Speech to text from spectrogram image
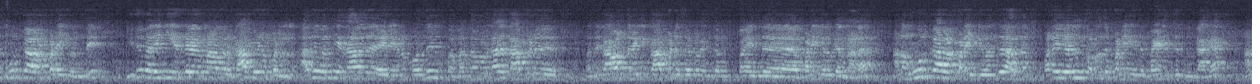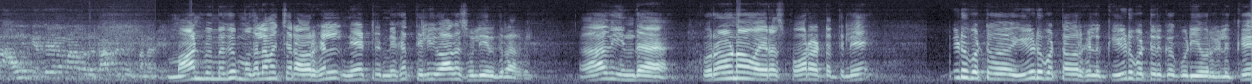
பாதுகாப்பு சொல்லிருக்கீங்க படைக்கு வந்து இதுவரைக்கும் எந்த விதமான ஒரு காப்பீடும் பண்ணல. அது வந்து ஏதாவது எனக்கு வந்து மற்றவங்களுக்காக காப்பீடு வந்து காவல்துறைக்கு காப்பீடு சொல்ற இந்த இந்த பணிகள் இருக்கிறதுனால ஆனா ஊர்காவல் படைக்கு வந்து அந்த படைகளும் தொடர்ந்து பணி இந்த பயணித்துட்டு இருக்காங்க. ஆனா அவங்களுக்கு எந்த விதமான ஒரு காப்பீடு பண்ணவே மாண்புமிகு முதலமைச்சர் அவர்கள் நேற்று மிக தெளிவாக சொல்லியிருக்கிறார்கள். அதாவது இந்த கொரோனா வைரஸ் போராட்டத்திலே ஈடுபட்டு ஈடுபட்டவர்களுக்கு ஈடுபட்டு இருக்கக்கூடியவர்களுக்கு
